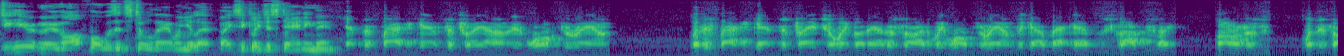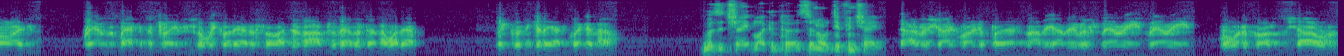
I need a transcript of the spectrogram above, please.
Did you hear it move off, or was it still there when you left, basically just standing there? Kept us back against the tree and it walked around with his back against the tree till we got out of sight. We walked around to go back out the scrub, see? Followed us with his eyes round the back of the tree till we got out of sight. And after that, I don't know what happened. We couldn't get out quick enough. Was it shaped like a person or a different shape? No, it was shaped like a person, and it was very, very broad across the shoulder.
